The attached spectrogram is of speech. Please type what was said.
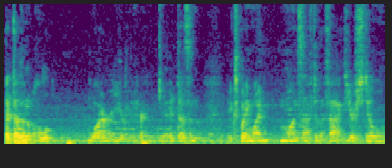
That doesn't hold water a year later. It doesn't explain why months after the fact you're still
